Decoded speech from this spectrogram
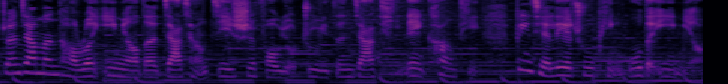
专家们讨论疫苗的加强剂是否有助于增加体内抗体，并且列出评估的疫苗，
